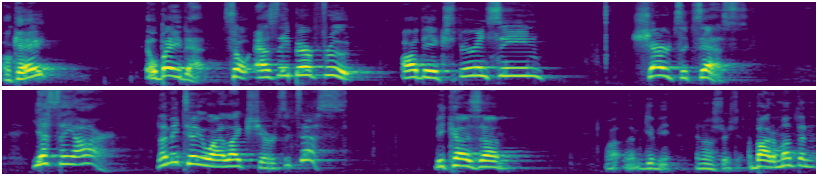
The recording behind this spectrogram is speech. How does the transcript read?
Okay? Obey that. So, as they bear fruit, are they experiencing shared success? Yes, they are. Let me tell you why I like shared success. Because, um, well, let me give you an illustration. About a month and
